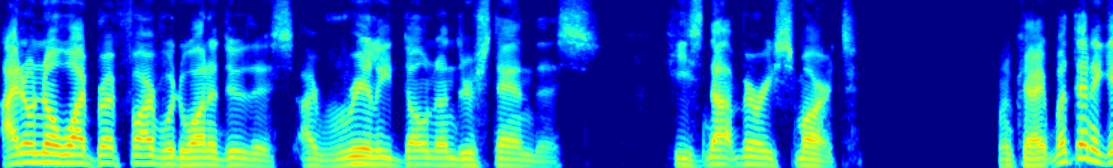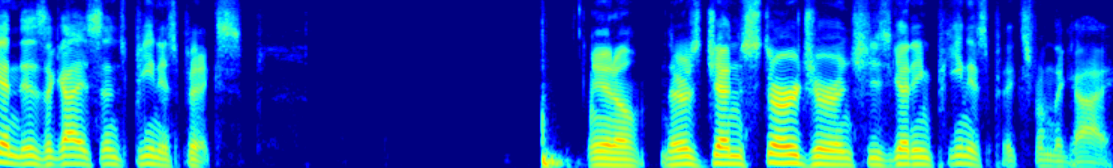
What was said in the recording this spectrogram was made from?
I don't know why Brett Favre would want to do this. I really don't understand this. He's not very smart. Okay. But then again, there's a guy that sends penis pics. You know, there's Jenn Sterger and she's getting penis pics from the guy.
